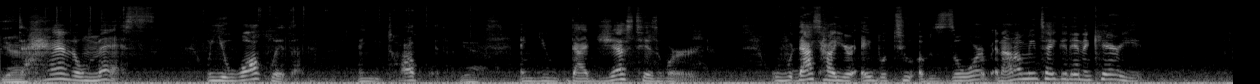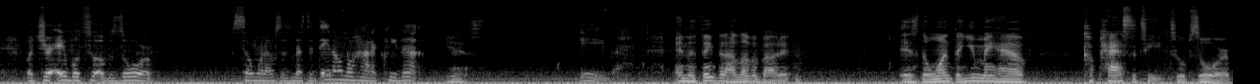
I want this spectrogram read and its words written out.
Yes. to handle mess. When you walk with him and you talk with him Yes. And you digest his word, that's how you're able to absorb. And I don't mean take it in and carry it, but you're able to absorb someone else's mess that they don't know how to clean up. Yes. Amen. And the thing that I love about it is the one thing you may have capacity to absorb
